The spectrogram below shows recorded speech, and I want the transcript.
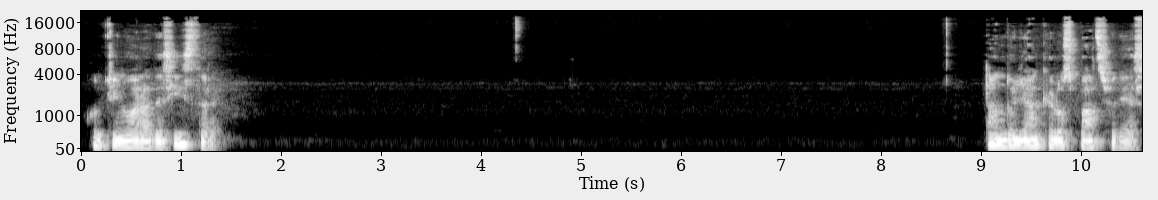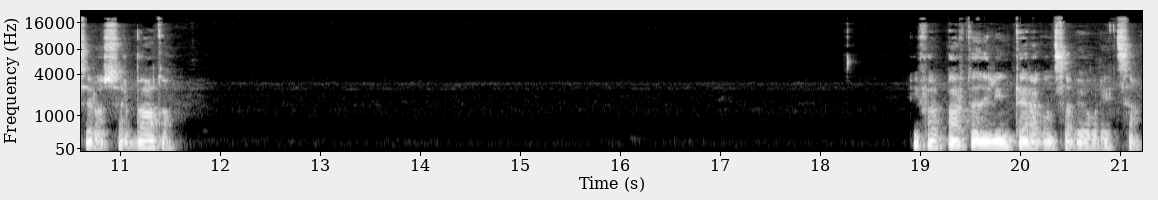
continuare ad esistere dandogli anche lo spazio di essere osservato di far parte dell'intera consapevolezza.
